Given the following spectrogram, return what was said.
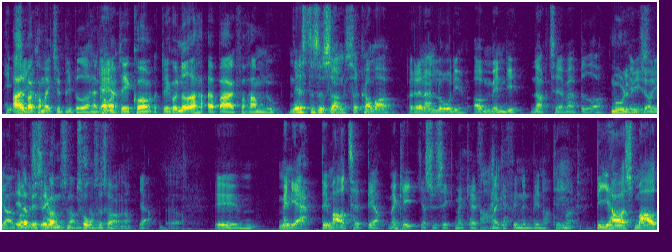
Helt Alba sikkert. kommer ikke til at blive bedre. Han Ja, kommer, ja. Det, kom, det går ned ad bakke for ham nu. Næste sæson, så kommer Renan Lodi og Mendy nok til at være bedre. Muligvis. Eller hvis vi ikke om sådan to sæsoner. Ja. Øhm, men ja, det er meget tæt der. Man kan ikke, jeg synes ikke, man kan, man kan finde en vinder. det De har også meget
